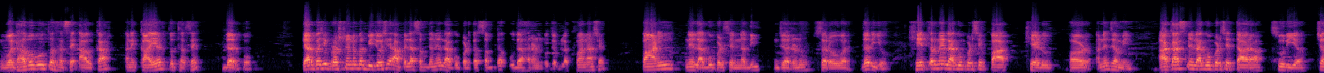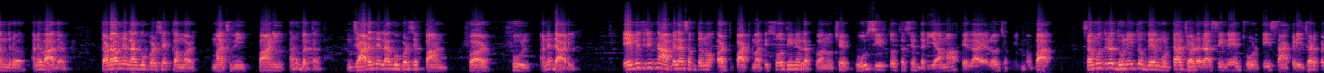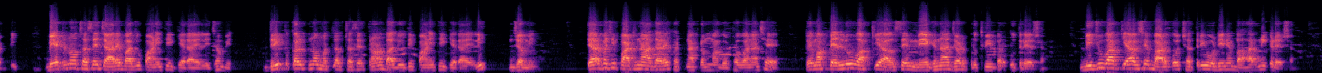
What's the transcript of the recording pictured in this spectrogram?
વધાવવું તો થશે આવકાર અને કાયર તો થશે ડરપો. ત્યાર પછી પ્રશ્ન નંબર બીજો છે, આપેલા શબ્દને લાગુ પડતા શબ્દ ઉદાહરણ મુજબ લખવાના છે. પાણીને લાગુ પડશે નદી, ઝરણું, સરોવર, દરિયો. ખેતરને લાગુ પડશે પાક, ખેડૂત, હળ અને જમીન. આકાશને લાગુ પડશે તારા, સૂર્ય, ચંદ્ર અને વાદળ. તળાવને લાગુ પડશે કમળ, માછલી, પાણી અને બતક. ઝાડને લાગુ પડશે પાન, ફળ, ફૂલ અને ડાળી. એવી જ રીતના આપેલા શબ્દનો અર્થ પાઠમાંથી શોધીને લખવાનો છે. ભૂશીર તો થશે દરિયામાં ફેલાયેલો જમીનનો ભાગ. સમુદ્ર ધૂની તો બે મોટા જળ રાશિને જોડતી સાંકડી જળપટ્ટી બેટનો થશે ચારે બાજુ પાણીથી ઘેરાયેલી જમીન. દ્વીપકલ્પનો મતલબ થશે ત્રણ બાજુથી પાણીથી ઘેરાયેલી જમીન. ત્યાર પછી પાઠના આધારે ઘટનાક્રમમાં ગોઠવવાના છે. તો એમાં પહેલું વાક્ય આવશે, મેઘના જળ પૃથ્વી પર ઉતરે છે. બીજું વાક્ય આવશે, બાળકો છત્રી ઓઢીને બહાર નીકળે છે.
